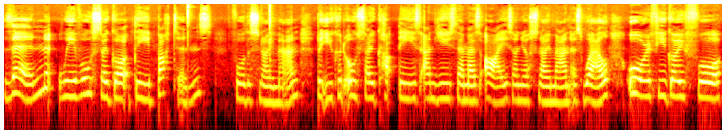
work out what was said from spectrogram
Then we've also got the buttons for the snowman, but you could also cut these and use them as eyes on your snowman as well. Or if you go for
